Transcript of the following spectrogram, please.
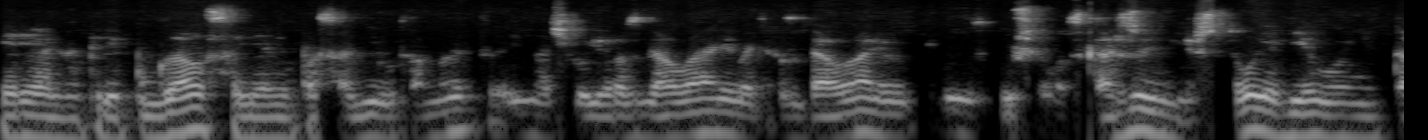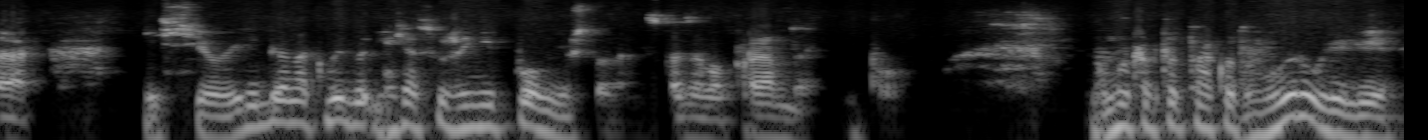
Я реально перепугался, я ее посадил там это, и начал ее разговаривать, разговаривать. И, слушай, вот скажи мне, что я делаю не так. И все. И ребенок выговорил, я сейчас уже не помню, что она сказала, правда, не помню. Но мы как-то так вот вырулили,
